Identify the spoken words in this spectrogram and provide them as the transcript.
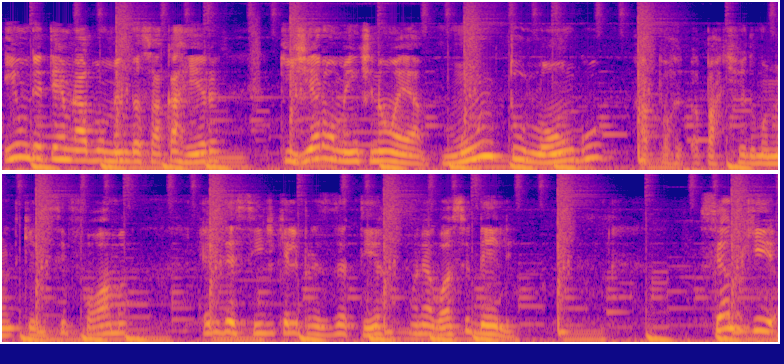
em um determinado momento da sua carreira, que geralmente não é muito longo a partir do momento que ele se forma, ele decide que ele precisa ter o negócio dele. Sendo que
